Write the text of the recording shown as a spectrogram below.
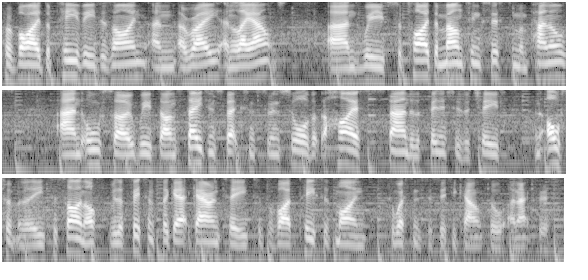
provide the PV design and array and layout and we've supplied the mounting system and panels and also we've done stage inspections to ensure that the highest standard of finish is achieved and ultimately to sign off with a fit and forget guarantee to provide peace of mind to Westminster City Council and Axis.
